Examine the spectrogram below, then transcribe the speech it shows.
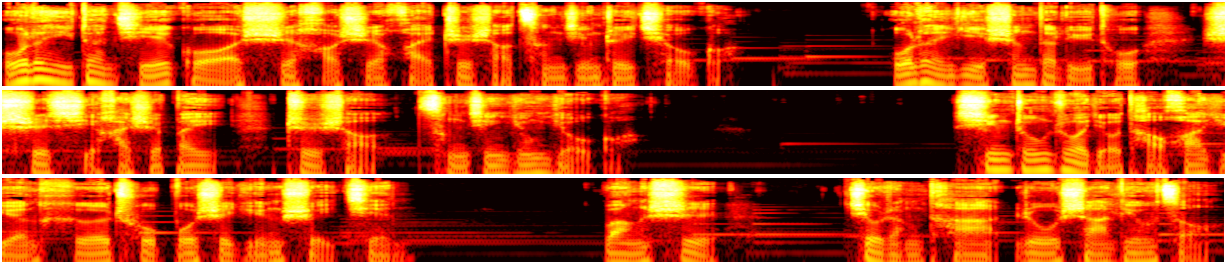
无论一段结果是好是坏，至少曾经追求过。无论一生的旅途是喜还是悲，至少曾经拥有过。心中若有桃花源，何处不是云水间？往事，就让它如沙溜走，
